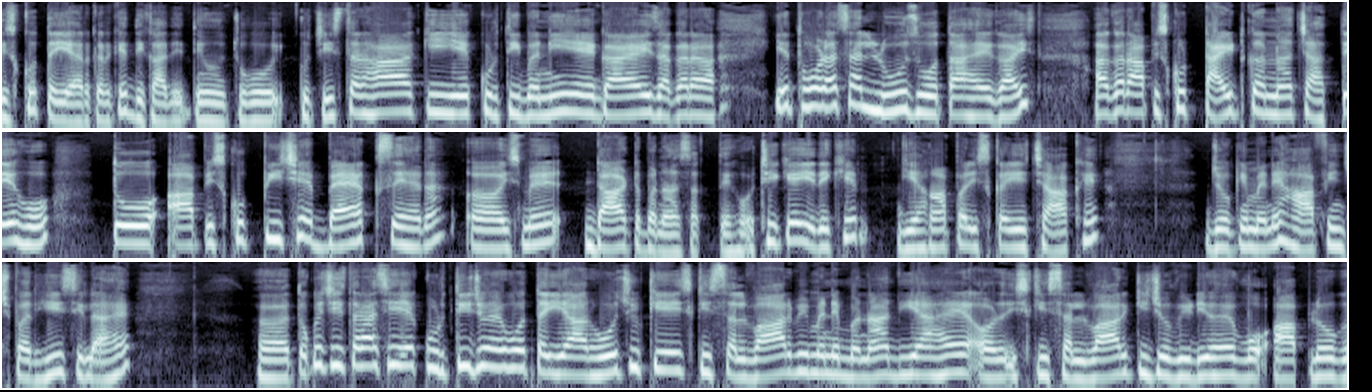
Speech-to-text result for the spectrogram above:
इसको तैयार करके दिखा देती हूँ। तो कुछ इस तरह की ये कुर्ती बनी है गाइस अगर ये थोड़ा सा लूज़ होता है गाइस अगर आप इसको टाइट करना चाहते हो तो आप इसको पीछे बैक से, है ना इसमें डार्ट बना सकते हो। ठीक है, ये देखिए, यहाँ पर इसका ये चाक है, जो कि मैंने हाफ़ इंच पर ही सिला है। तो कुछ इस तरह से ये कुर्ती जो है वो तैयार हो चुकी है। इसकी सलवार भी मैंने बना दिया है और इसकी सलवार की जो वीडियो है वो आप लोग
